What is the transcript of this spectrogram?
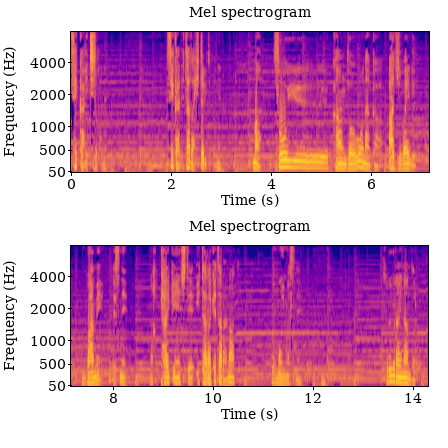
世界一とかね、世界でただ一人とかね、まあ、そういう感動をなんか味わえる場面ですね、なんか体験していただけたらなと思いますね。うん、それぐらいなんだろう。うん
